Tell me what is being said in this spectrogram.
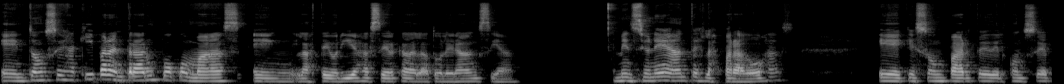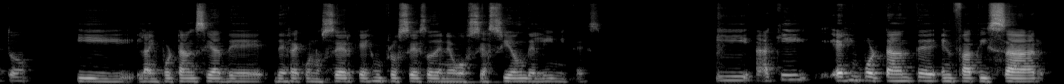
Entonces, aquí para entrar un poco más en las teorías acerca de la tolerancia, mencioné antes las paradojas, eh, que son parte del concepto y la importancia de reconocer que es un proceso de negociación de límites. Y aquí es importante enfatizar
